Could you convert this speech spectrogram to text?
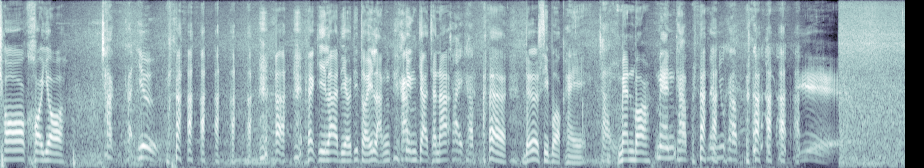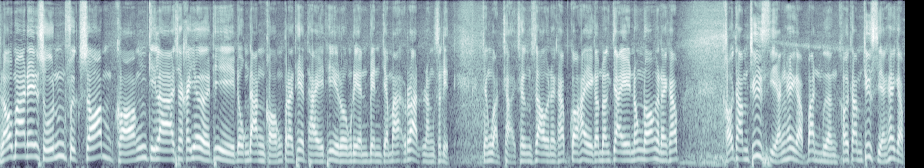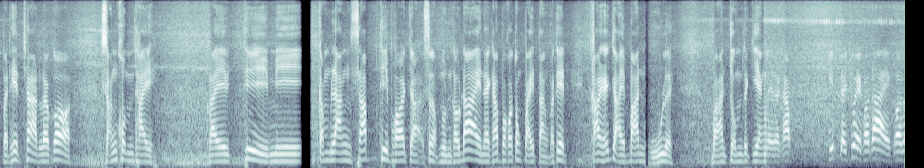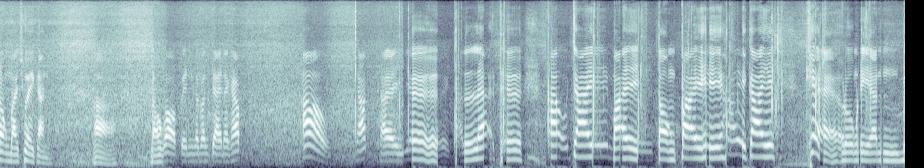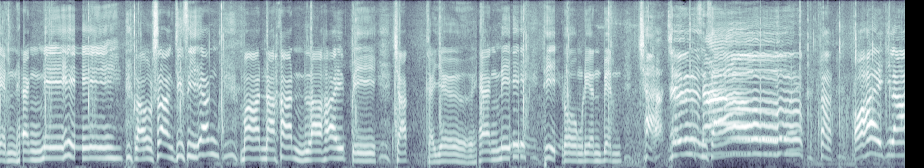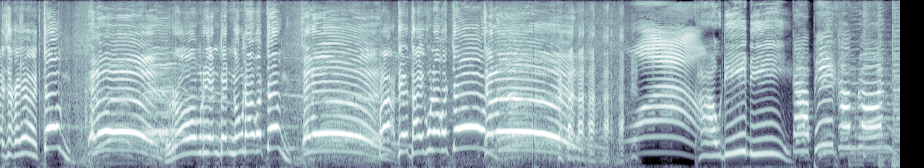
ชอคอยอชักขะเยอกีฬาเดียวที่ถอยหลังครับจึงจะชนะใช่ครับเออเดอร์สิบอกให้ใช่แมนบอแมนครับแมนยูครับเรามาในศูนย์ฝึกซ้อมของกีฬาชักเขยอร์ที่โด่งดังของประเทศไทยที่โรงเรียนเบญจมราชรังสฤษจังหวัดฉะเชิงเซานะครับ ก็ให้กำลังใจน้องๆนะครับ เขาทำชื่อเสียงให้กับบ้านเมือง เขาทำชื่อเสียงให้กับประเทศชาติ แล้วก็สังคมไทย ใครที่มีกำลังทรัพย์ที่พอจะสนับสนุนเขาได้นะครับ เพราะเขาต้องไปต่างประเทศค่าใช้จ่ายบานหูเลย บานจมตะเกียงเลยนะครับ คิดจะช่วยเขาได้ก็ต้องมาช่วยกันอ่าเราก็เป็นกำลังใจนะครับอ้าวชักไทยเยอฉันและเธอเข้าใจไม่ต้องไปให้ไกล แค่โรงเรียนเบนแห่งนี้ เราสร้างชื่อเสียงมานานหลายปี ชักขยเยอแห่งนี้ที่โรงเรียนเบนฉะเชิงเซาขอให้กีฬาชักขยเยอจงเจริญโรงเรียนเบนของเราก็จงเจริญประเทศไทยของเราก็จงเจริญข่าวดีดี กับพี่คำรนขอบคุณ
